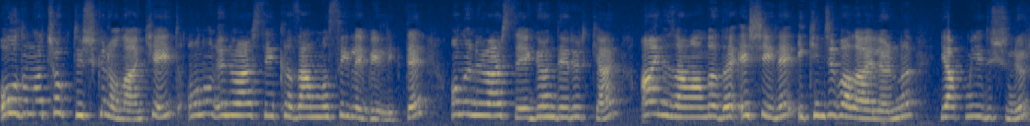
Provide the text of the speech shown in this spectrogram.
Oğluna çok düşkün olan Kate, onun üniversiteyi kazanmasıyla birlikte onu üniversiteye gönderirken aynı zamanda da eşiyle ikinci balaylarını yapmayı düşünür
